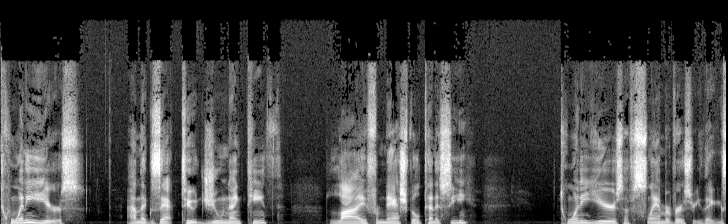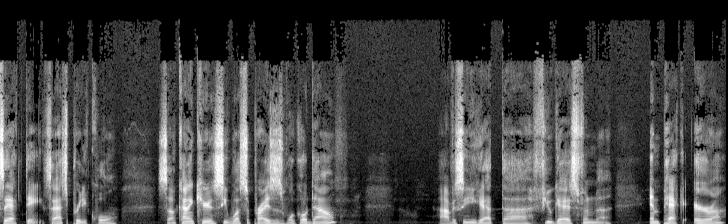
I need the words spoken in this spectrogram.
20 years on the exact to June 19th, live from Nashville, Tennessee. 20 years of Slammiversary, the exact date. So that's pretty cool. So kind of curious to see what surprises will go down. Obviously, you got uh, a few guys from the Impact era,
